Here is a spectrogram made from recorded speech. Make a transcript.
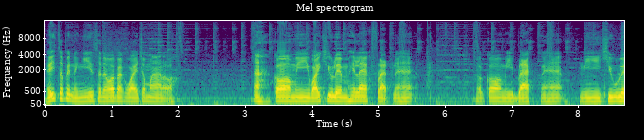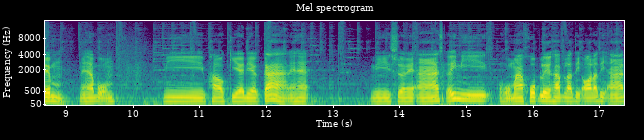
เฮ้ยจะเป็นอย่างนี้แสดงว่าแบ็คไวท์จะมาเหรออะก็มีไวท์คิวเลมให้แลกแฟลตนะฮะแล้วก็มีแบล็กนะฮะมีคิวเลมนะครับผมมีพาวเกียเดียก้านะฮะ มีเซเนอาร์สเอ้ยมีโอ้โหมาครบเลยครับลาติออสลาติอาร์ส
